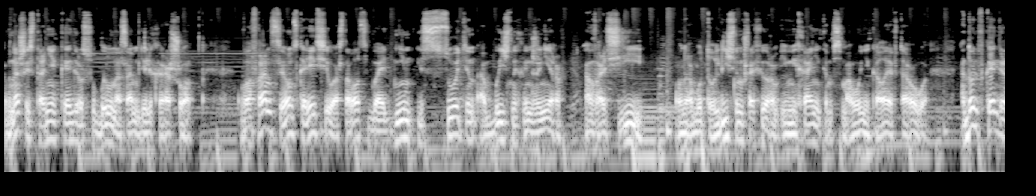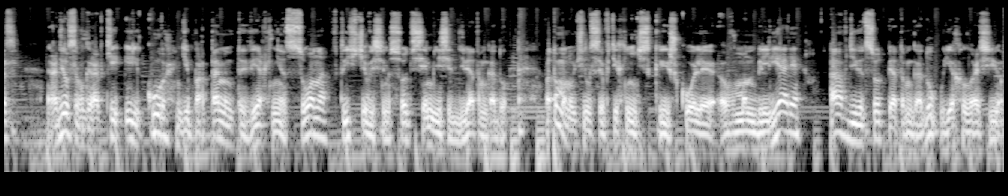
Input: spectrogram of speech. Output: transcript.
В нашей стране Кегросу было на самом деле хорошо. Во Франции он, скорее всего, оставался бы одним из сотен обычных инженеров. А в России он работал личным шофером и механиком самого Николая II. Адольф Кегрос родился в городке Илькур департамента Верхняя Сона в 1879 году. Потом он учился в технической школе в Монбельяре, а в 1905 году уехал в Россию.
